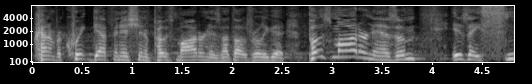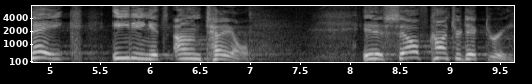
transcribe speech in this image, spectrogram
kind of a quick definition of postmodernism I thought was really good. Postmodernism is a snake eating its own tail. It is self contradictory.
